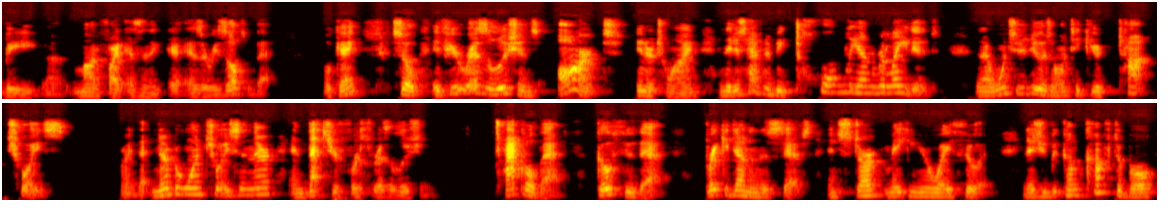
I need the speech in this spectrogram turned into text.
be uh, modified as an as a result of that. Okay? So if your resolutions aren't intertwined and they just happen to be totally unrelated, then I want you to do is I want to take your top choice, right? That number one choice in there, and that's your first resolution. Tackle that. Go through that. Break it down into steps and start making your way through it. And as you become comfortable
